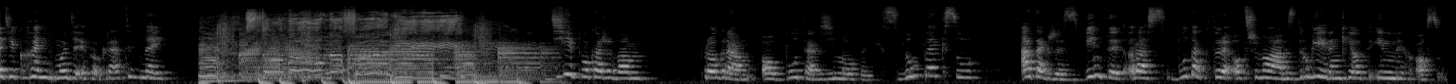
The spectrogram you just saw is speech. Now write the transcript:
Witajcie kochani w modzie ekokreatywnej. Dzisiaj pokażę Wam program o butach zimowych z Lumpeksu, a także z Vinted oraz butach, które otrzymałam z drugiej ręki od innych osób.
